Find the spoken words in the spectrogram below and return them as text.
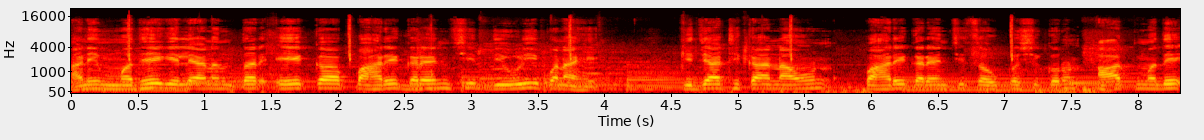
आणि मध्ये गेल्यानंतर एक पहारेकऱ्यांची दिवळी पण आहे की ज्या ठिकाणाहून पहारेकऱ्यांची चौकशी करून आतमध्ये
